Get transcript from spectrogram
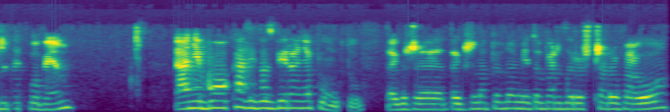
że tak powiem, a nie było okazji do zbierania punktów. Także, także na pewno mnie to bardzo rozczarowało.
